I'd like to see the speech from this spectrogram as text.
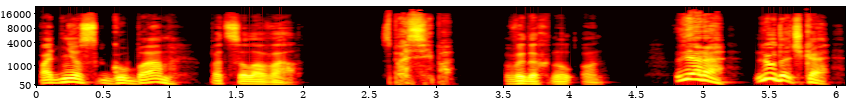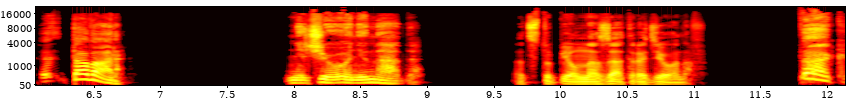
поднес к губам, поцеловал. «Спасибо», — выдохнул он. «Вера! Людочка! Э, товар!» «Ничего не надо», — отступил назад Родионов. «Так,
